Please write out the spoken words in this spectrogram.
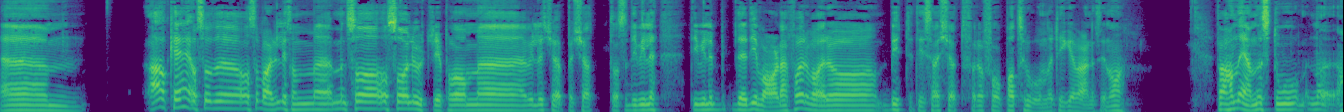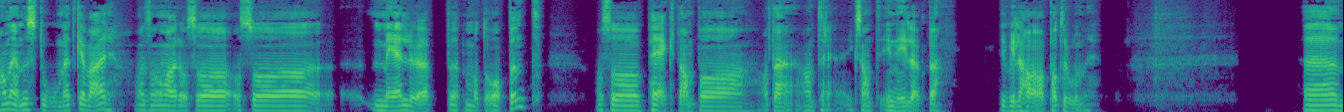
Um, ja, ok, og så, var det liksom Men så, og så lurte de på om eh, jeg ville kjøpe kjøtt. Altså de ville, de ville, det de var der for, var å bytte til seg kjøtt for å få patroner til geværene sine. For han ene sto, han ene sto med et gevær, og han var også, også med løpet på en måte åpent. Og så pekte han på at han, ikke sant, inne i løpet. De ville ha patroner. Um,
